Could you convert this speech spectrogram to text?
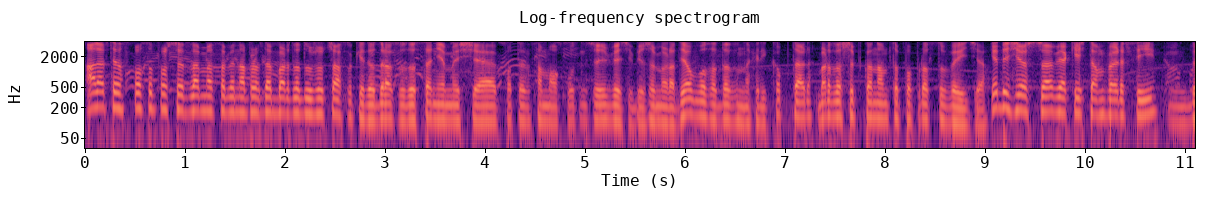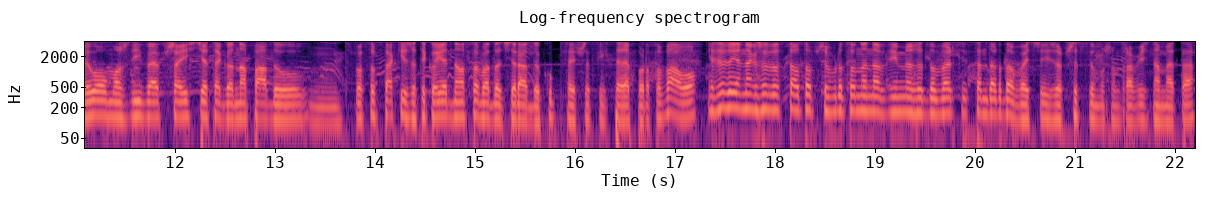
ale w ten sposób oszczędzamy sobie naprawdę bardzo dużo czasu, kiedy od razu dostaniemy się po ten samochód. Czyli wiecie, bierzemy radiowoz, od razu na helikopter, bardzo szybko nam to po prostu wyjdzie. Kiedyś jeszcze w jakiejś tam wersji było możliwe przejście tego napadu mm, w sposób taki, że tylko jedna osoba dociera do kupca i wszystkich teleportowało. Niestety jednakże zostało to przywrócone, nazwijmy, że do wersji standardowej, czyli że wszyscy muszą trafić na metę.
